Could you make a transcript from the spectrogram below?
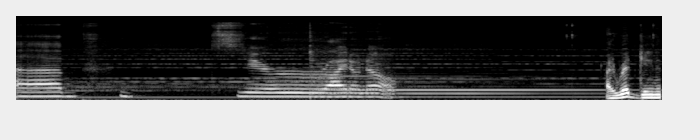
Uh, I don't know. I read Ganon.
